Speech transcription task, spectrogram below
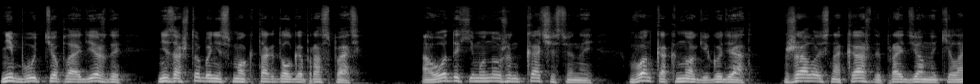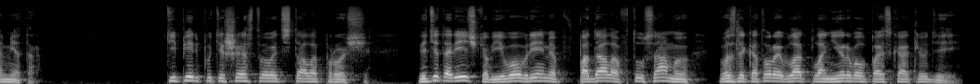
Не будь теплой одежды, ни за что бы не смог так долго проспать. А отдых ему нужен качественный, вон как ноги гудят, жалуясь на каждый пройденный километр. Теперь путешествовать стало проще. Ведь эта речка в его время впадала в ту самую, возле которой Влад планировал поискать людей.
